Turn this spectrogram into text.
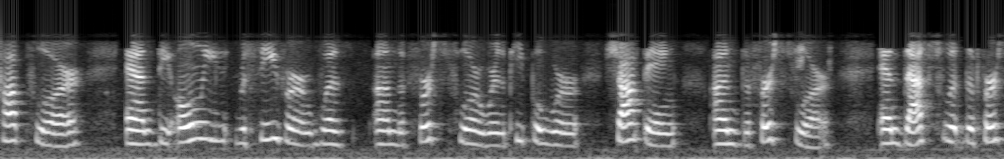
top floor and the only receiver was on the first floor where the people were shopping on the first floor. And that's what the first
